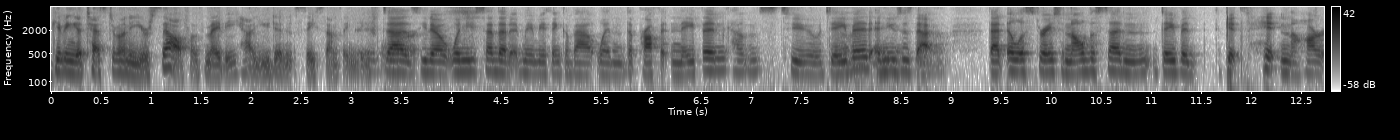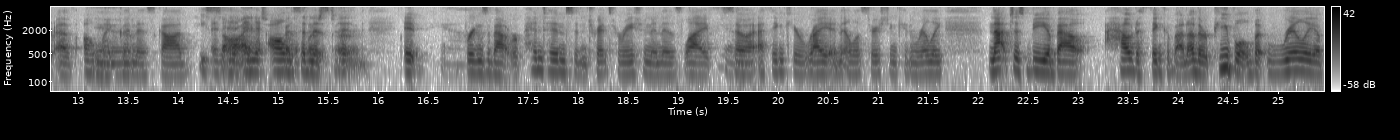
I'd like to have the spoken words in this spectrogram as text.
giving a testimony yourself of maybe how you didn't see something before. It does. You know, when you said that, it made me think about when the prophet Nathan comes to David oh, and uses that that illustration. All of a sudden, David gets hit in the heart of, "Oh yeah. my goodness, God!" He and, saw and, and all of a sudden, it, it, it brings about repentance and transformation in his life. Yeah. So I think you're right. An illustration can really not just be about how to think about other people, but really a,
